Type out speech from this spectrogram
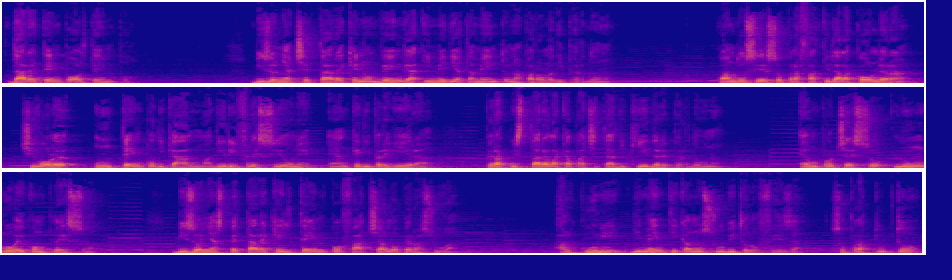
Dare tempo al tempo. Bisogna accettare che non venga immediatamente una parola di perdono quando si è sopraffatti dalla collera, ci vuole un tempo di calma, di riflessione e anche di preghiera per acquistare la capacità di chiedere perdono. È un processo lungo e complesso. Bisogna aspettare che il tempo faccia l'opera sua. Alcuni dimenticano subito l'offesa, soprattutto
